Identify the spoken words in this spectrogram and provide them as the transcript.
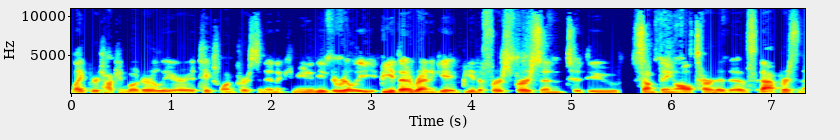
Like we were talking about earlier, it takes one person in a community to really be the renegade, be the first person to do something alternative. That person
